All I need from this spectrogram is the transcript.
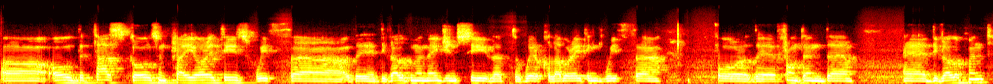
all the tasks, goals, and priorities with the development agency that we're collaborating with for the front end uh, uh, development.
